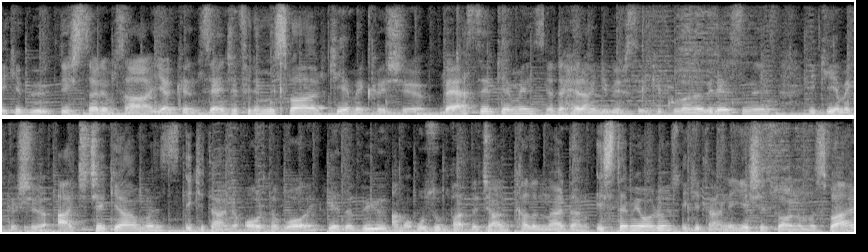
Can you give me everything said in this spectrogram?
2 büyük diş sarımsağa yakın zencefilimiz var. 2 yemek kaşığı beyaz sirkemiz ya da herhangi bir sirke kullanabilirsiniz. 2 yemek kaşığı ayçiçek yağımız, 2 tane orta boy ya da büyük ama uzun patlıcan kalınlardan istemiyoruz. 2 tane yeşil soğanımız var.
